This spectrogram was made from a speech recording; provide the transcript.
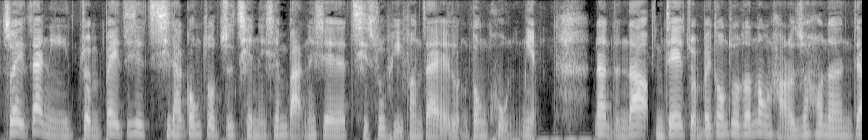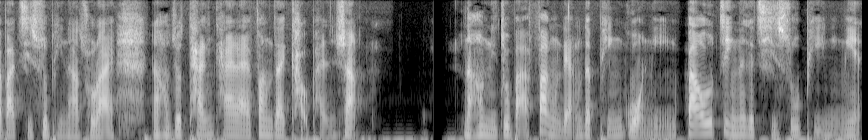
所以在你准备这些其他工作之前，你先把那些起酥皮放在冷冻库里面。那等到你这些准备工作都弄好了之后呢，你再把起酥皮拿出来，然后就摊开来放在烤盘上。然后你就把放凉的苹果泥包进那个起酥皮里面，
